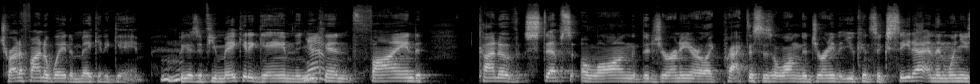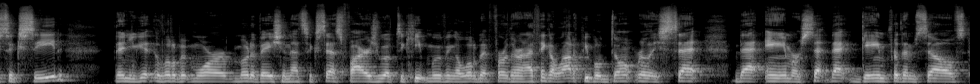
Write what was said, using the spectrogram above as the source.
Try to find a way to make it a game mm-hmm. because if you make it a game, then Yeah. you can find kind of steps along the journey or like practices along the journey that you can succeed at. And then when you succeed, then you get a little bit more motivation. That success fires you up to keep moving a little bit further. And I think a lot of people don't really set that aim or set that game for themselves.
